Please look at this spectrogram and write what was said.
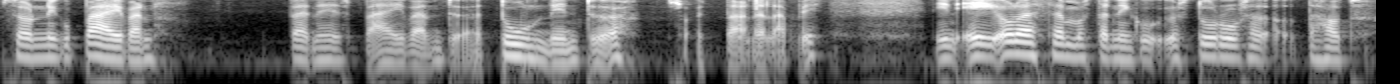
se on niinku päivän, tai edes päivän työ, tunnin työ soittaa ne läpi. Niin ei ole semmoista, niinku, jos Turussa tahot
